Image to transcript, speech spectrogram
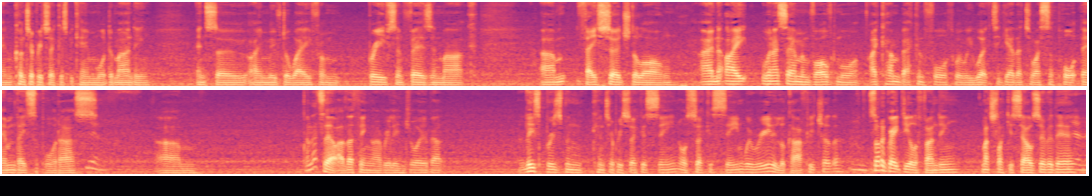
and contemporary circus became more demanding, and so I moved away from Briefs and Fez and Mark. Um, they surged along. And I, when I say I'm involved more, I come back and forth where we work together. To I support them, they support us. Yeah. Um, and that's the other thing I really enjoy about at least Brisbane contemporary circus scene or circus scene. We really look after each other. Mm. It's not a great deal of funding, much like yourselves over there. Yeah.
